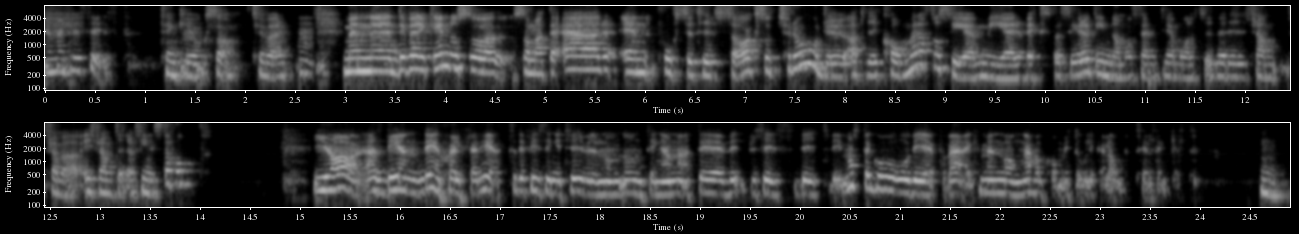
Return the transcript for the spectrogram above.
Ja men precis. Tänker mm. jag också, tyvärr. Mm. Men eh, det verkar ändå så som att det är en positiv sak. Så tror du att vi kommer att få se mer växtbaserat inom offentliga måltider i, fram, fram, i framtiden? Finns det hopp? Ja, alltså det, är en, det är en självklarhet. Det finns inget tvivel om någonting annat. Det är precis dit vi måste gå och vi är på väg. Men många har kommit olika långt helt enkelt. Mm.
